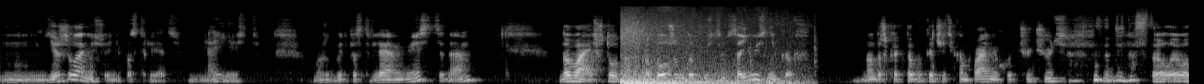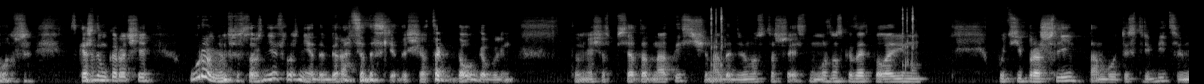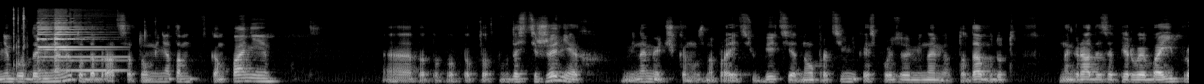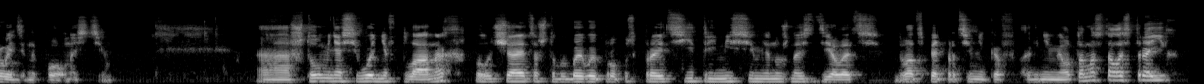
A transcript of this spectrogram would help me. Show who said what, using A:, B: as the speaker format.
A: Есть желание сегодня пострелять? У меня есть. Может быть, постреляем вместе, да? Давай, что там? Продолжим, допустим, союзников. Надо же как-то выкачать компанию хоть чуть-чуть до 12 левела уже. С каждым, короче, уровнем все сложнее и сложнее добираться до следующего. Так долго, блин. То у меня сейчас 51 тысяча, надо 96. Ну, можно сказать, половину пути прошли. Там будет истребитель. Мне будет до миномета добраться, а то у меня там в компании э, в достижениях минометчика нужно пройти. Убейте одного противника, используя миномет. Тогда будут награды за первые бои пройдены полностью. А, что у меня сегодня в планах? Получается, чтобы боевой пропуск пройти, три миссии мне нужно сделать. 25 противников огнеметом осталось троих.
